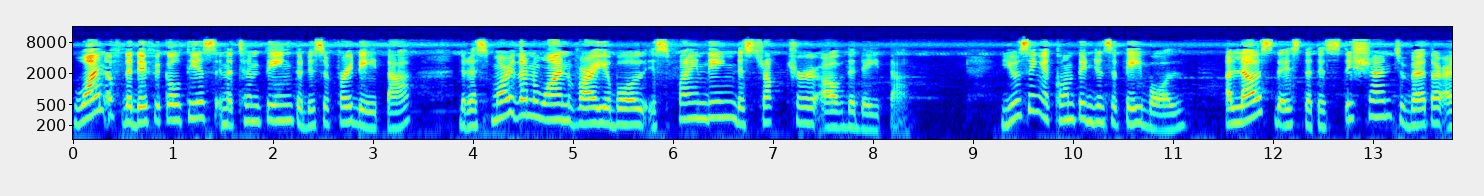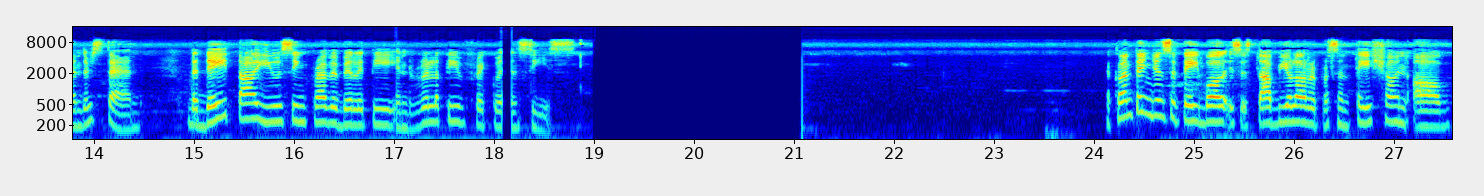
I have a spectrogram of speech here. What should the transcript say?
One of the difficulties in attempting to decipher data that has more than one variable is finding the structure of the data. Using a contingency table allows the statistician to better understand the data using probability and relative frequencies. A contingency table is a tabular representation of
